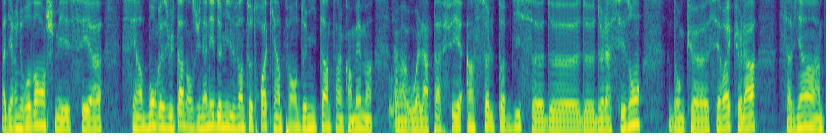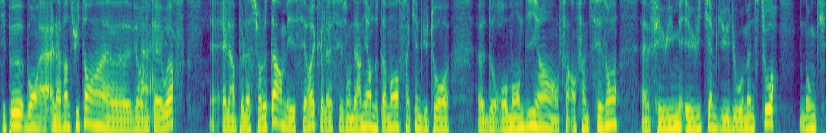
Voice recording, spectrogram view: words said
pas dire une revanche, mais c'est c'est un bon résultat dans une année 2023 qui est un peu en demi-teinte hein, quand même, où elle a pas fait un seul top 10 de, de, de la saison. Donc c'est vrai que là, ça vient un petit peu... Bon, elle a 28 ans, Véronique Ewers elle est un peu là sur le tard, mais c'est vrai que la saison dernière, notamment cinquième du Tour euh, de Romandie hein, en, fin, en, fin, de saison, elle fait huitième du, du Women's Tour, donc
